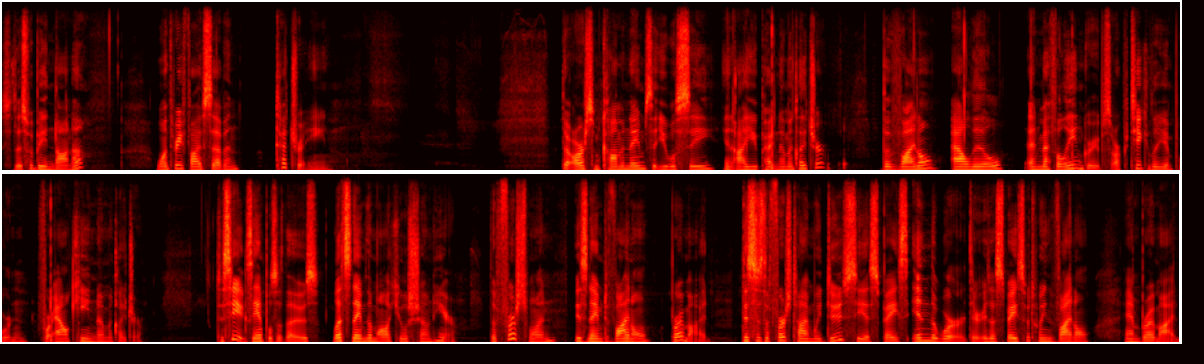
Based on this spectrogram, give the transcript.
So this would be nona 1, 3, 5, 7 tetraene. There are some common names that you will see in IUPAC nomenclature. The vinyl, allyl, and methylene groups are particularly important for alkene nomenclature. To see examples of those, let's name the molecules shown here. The first one is named vinyl bromide. This is the first time we do see a space in the word. There is a space between vinyl and bromide.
